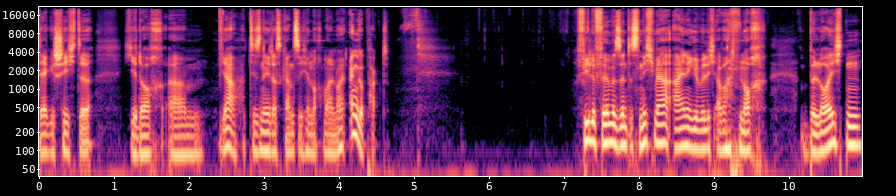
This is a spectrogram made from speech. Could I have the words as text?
der Geschichte. Jedoch, ähm, ja, hat Disney das Ganze hier nochmal neu angepackt. Viele Filme sind es nicht mehr, einige will ich aber noch beleuchten.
